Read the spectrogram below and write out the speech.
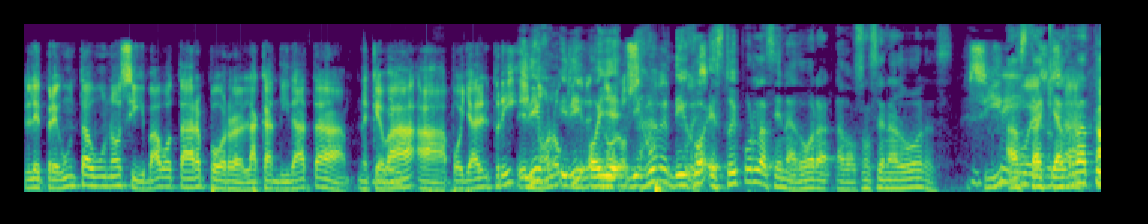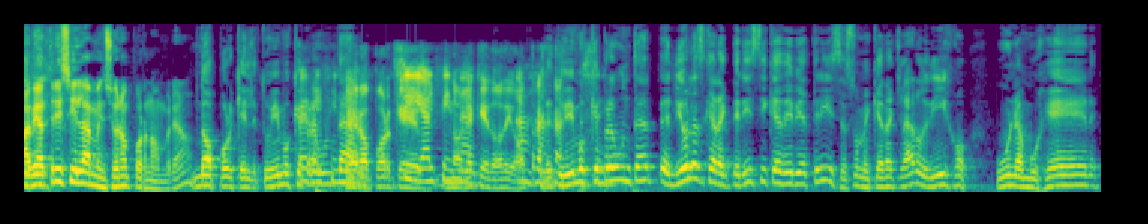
le pregunta a uno si va a votar por la candidata que va a apoyar el PRI y, Y dijo, no lo y quiere, oye, no lo dijo, sabe, dijo, pues. estoy por la senadora, las dos son senadoras. Sí. Hasta pues, que al sea, rato... A Beatriz sí la mencionó por nombre, ¿no? No, porque le tuvimos que Pero preguntar. final. Pero porque Sí, al no le quedó de otra. Ajá. Le tuvimos que Sí. preguntar, eh, dio las características de Beatriz, eso me queda claro, y dijo, una mujer.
